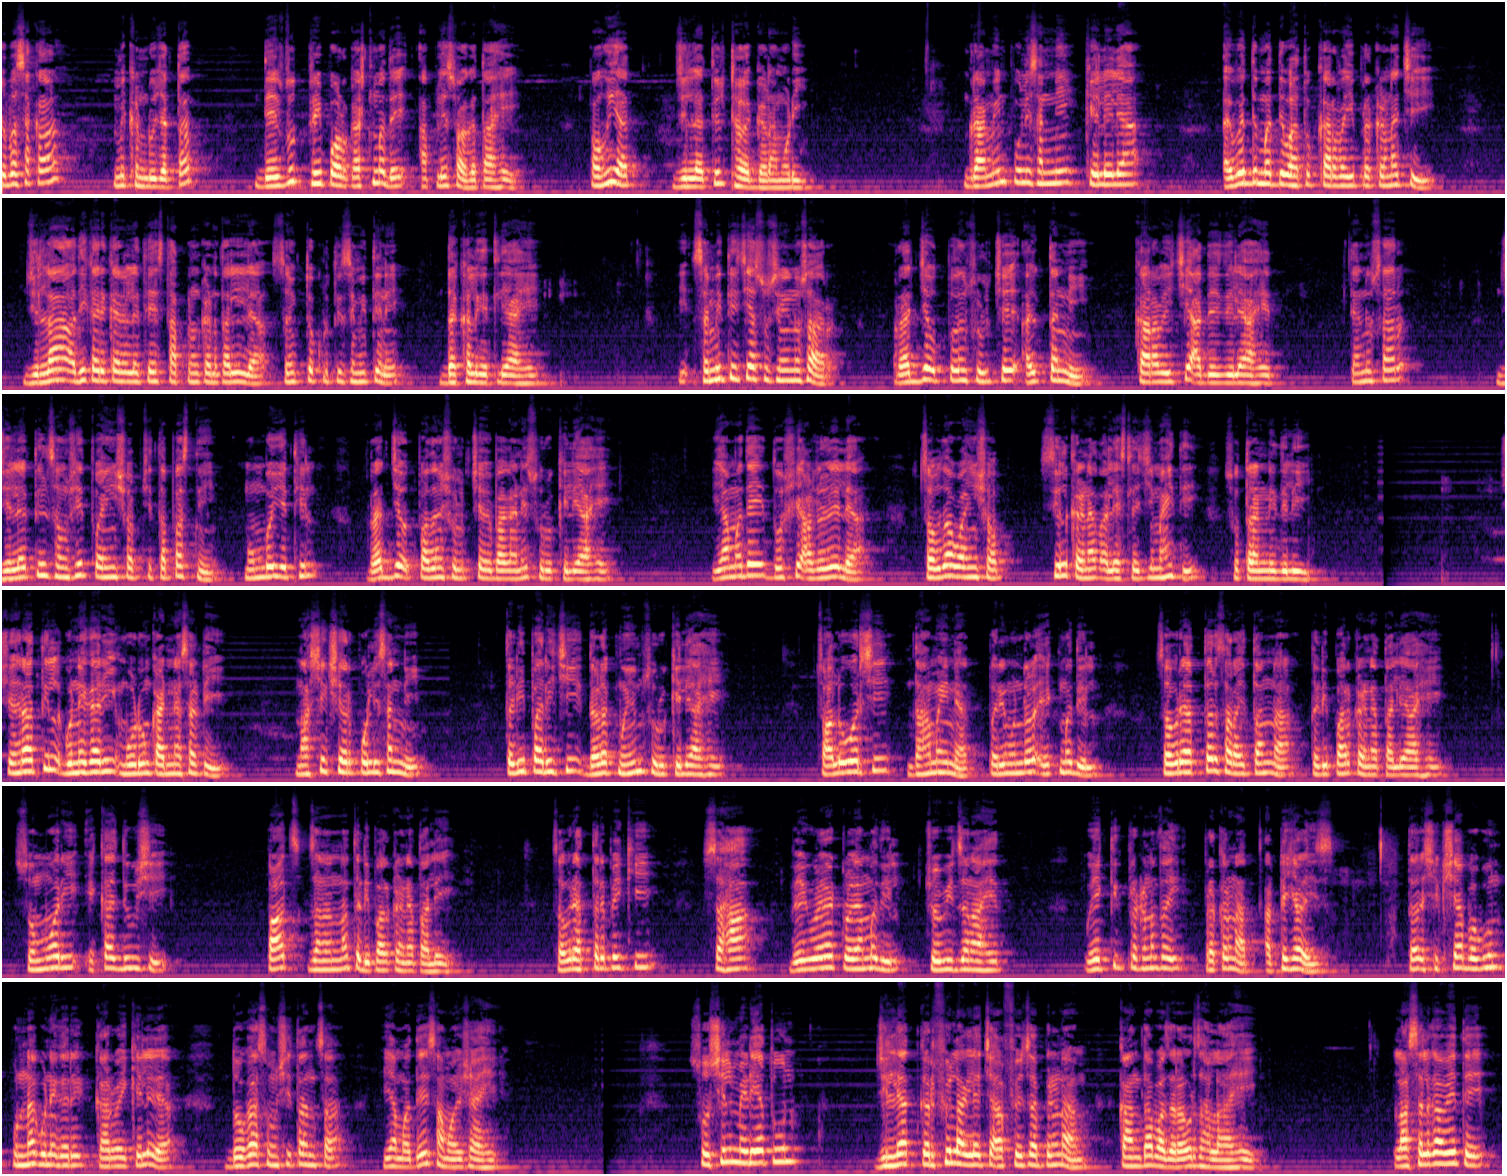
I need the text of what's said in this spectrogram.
शुभ सकाळ. मी खंडू जगताप. देवदूत फ्री पॉडकास्टमध्ये आपले स्वागत आहे. पाहुयात जिल्ह्यातील ठळक घडामोडी. ग्रामीण पोलिसांनी केलेल्या अवैध मद्य वाहतूक कारवाई प्रकरणाची जिल्हा अधिकारी कार्यालय येथे स्थापन करण्यात आलेल्या संयुक्त कृती समितीने दखल घेतली आहे. समितीच्या सूचनेनुसार राज्य उत्पादन शुल्कचे आयुक्तांनी कारवाईचे आदेश दिले आहेत. त्यानुसार जिल्ह्यातील संशयित वाईन शॉपची तपासणी मुंबई येथील राज्य उत्पादन शुल्कच्या विभागाने सुरू केली आहे. यामध्ये दोषी आढळलेल्या चौदा वाईन शॉप सील करण्यात आले असल्याची माहिती सूत्रांनी दिली. शहरातील गुन्हेगारी मोडून काढण्यासाठी नाशिक शहर पोलिसांनी तडीपारीची धडक मोहीम सुरू केली आहे. चालू वर्षी दहा महिन्यात परिमंडळ एकमधील चौऱ्याहत्तर सराईतांना तडीपार करण्यात आले आहे. सोमवारी एकाच दिवशी पाच जणांना तडीपार करण्यात आले. चौऱ्याहत्तरपैकी सहा वेगवेगळ्या टोळ्यांमधील चोवीस जण आहेत. वैयक्तिक प्रकरणातही प्रकरणात अठ्ठेचाळीस. तर शिक्षा बघून पुन्हा गुन्हेगारी कारवाई केलेल्या दोघा संशयितांचा यामध्ये समावेश आहे. सोशल मीडियातून जिल्ह्यात कर्फ्यू लागल्याच्या अफवेचा परिणाम कांदा बाजारावर झाला आहे. लासलगाव येथे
